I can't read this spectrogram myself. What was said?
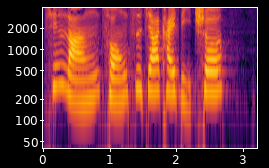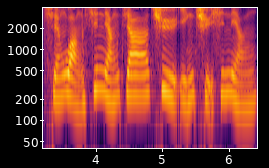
新郎从自家开礼车前往新娘家去迎娶新娘，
